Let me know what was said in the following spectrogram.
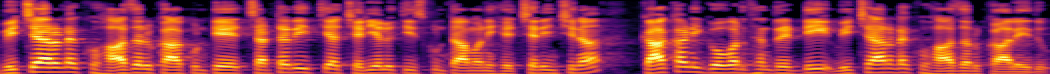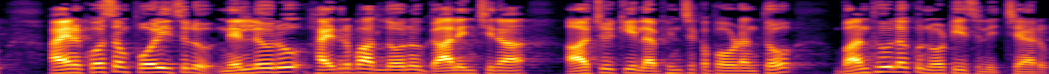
విచారణకు హాజరు కాకుంటే చట్టరీత్యా చర్యలు తీసుకుంటామని హెచ్చరించినా కాకాణి గోవర్ధన్ రెడ్డి విచారణకు హాజరు కాలేదు. ఆయన కోసం పోలీసులు నెల్లూరు హైదరాబాద్లోనూ గాలించినా ఆచూకీ లభించకపోవడంతో బంధువులకు నోటీసులిచ్చారు.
